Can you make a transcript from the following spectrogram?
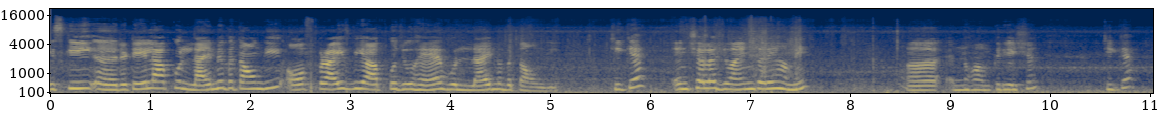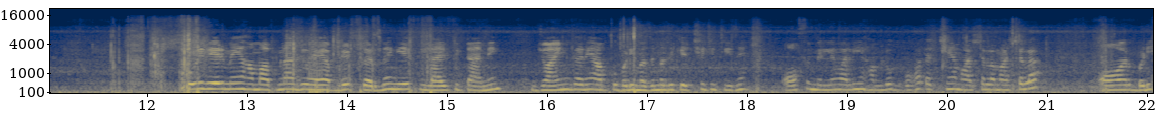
इसकी रिटेल आपको लाइव में बताऊँगी। ऑफ़ प्राइस भी आपको जो है, वो लाइव में बताऊँगी। ठीक है? इनशाला ज्वाइन करें हमें। नोहाम क्रिएशन ठीक है? थोड़ी देर में हम अपना जो है अपडेट कर देंगे लाइव की टाइमिंग ज्वाइन करें आपको बड़ी मज़े मज़े की अच्छी अच्छी चीज़ें ऑफ़ मिलने वाली हैं। हम लोग बहुत अच्छे हैं माशाल्लाह माशाल्लाह। और बड़ी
